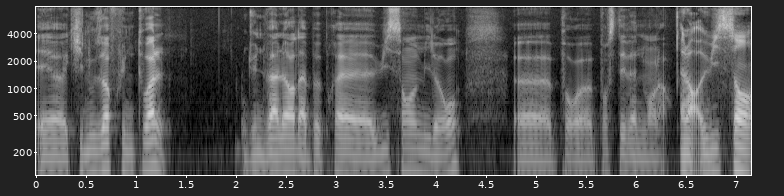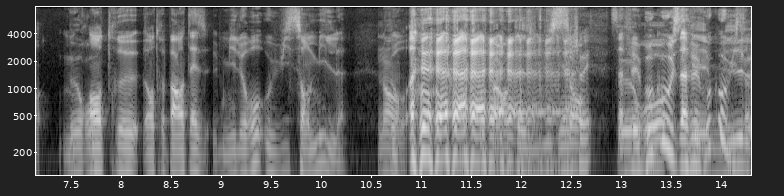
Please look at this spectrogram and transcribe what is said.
et euh, qui nous offre une toile d'une valeur d'à peu près 800 000 euros euh, pour, pour cet événement-là. Alors, 800 Euros. entre, entre parenthèses 1000 euros ou 800 000 Non, Bon. entre parenthèses, Bien 800 joué. Ça fait beaucoup, ça fait beaucoup 1000 800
